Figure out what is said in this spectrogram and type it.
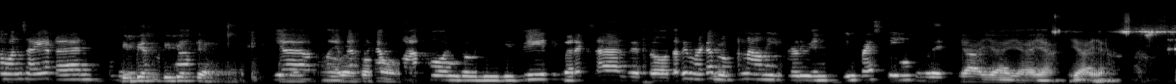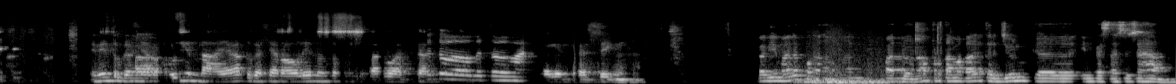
teman saya kan. Bibit bibit ya? Iya, kebanyakan saya buka akun tuh di bibit, bareksa gitu. Tapi mereka belum kenal nih value investing sebenarnya. Ya ya ya ya ya ya. Ini tugasnya uh, Raulin lah ya, tugasnya Raulin untuk menyebarluaskan. Betul betul pak. Value investing. Bagaimana pengalaman Pak Donald pertama kali terjun ke investasi saham?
